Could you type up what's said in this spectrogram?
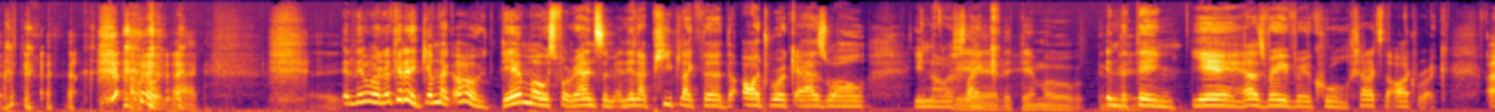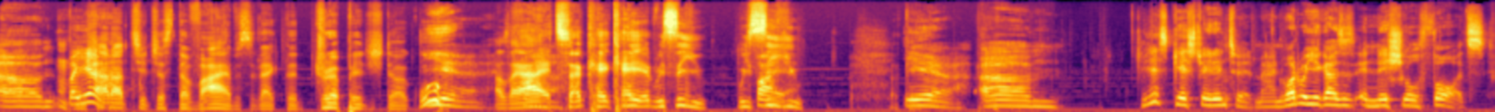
I won't lie. And then when I look at it, I'm like, oh, demos for ransom. And then I peep like the the artwork as well. You know, it's yeah, like the demo in the thing. Yeah, that was very very cool. Shout out to the artwork. Um, but yeah, shout out to just the vibes, like the drippage, dog. Woo. yeah, I was like, all right, it's okay, K, and we see you. We Fire. see you. yeah. Um, let's get straight into it, man. What were you guys' initial thoughts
